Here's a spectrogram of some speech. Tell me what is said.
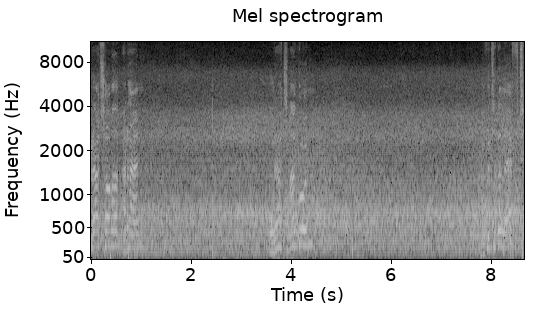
Pratama Arhan. Oratmangoen. Over to the left.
